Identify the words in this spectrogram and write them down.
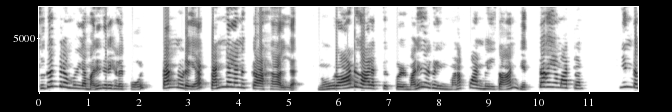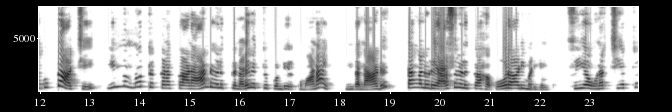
சுதந்திரமுள்ள மனிதர்களைப் போல் தன்னுடைய தன்னலனுக்காக அல்ல நூறாண்டு காலத்திற்குள் மனிதர்களின் மனப்பான்மையில் தான் எத்தகைய மாற்றம்? இந்த குப்த ஆட்சி இன்னும் நூற்றுக்கணக்கான ஆண்டுகளுக்கு நடைபெற்றுக் கொண்டிருக்குமானால் இந்த நாடு தங்களுடைய அரசர்களுக்காக போராடி மடியும் சுய உணர்ச்சியற்ற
